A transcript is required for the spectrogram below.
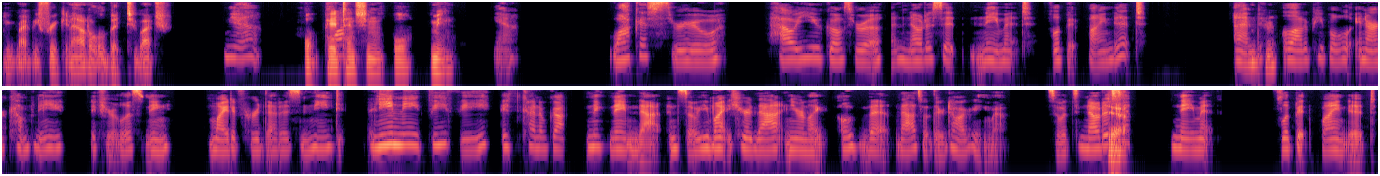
you might be freaking out a little bit too much. Yeah. Well, pay Walk, attention. Well, I mean, yeah. Walk us through how you go through a, a notice it, name it, flip it, find it. And mm-hmm. a lot of people in our company, if you're listening, might have heard that as need Nini Fifi. It kind of got nicknamed that. And so you might hear that and you're like, oh, that that's what they're talking about. So it's notice yeah. it, name it, flip it, find it.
